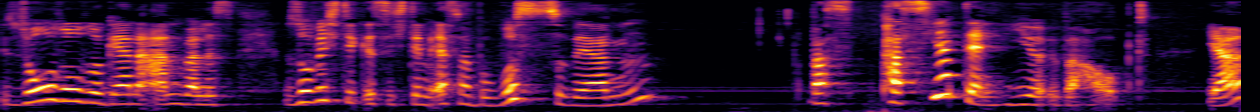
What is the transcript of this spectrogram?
ich so, so, so gerne an, weil es so wichtig ist, sich dem erstmal bewusst zu werden. Was passiert denn hier überhaupt? Ja?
